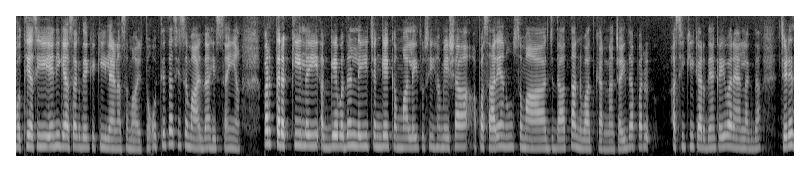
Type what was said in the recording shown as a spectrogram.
ਉੱਥੇ ਅਸੀਂ ਇਹ ਨਹੀਂ ਕਹਿ ਸਕਦੇ ਕਿ ਕੀ ਲੈਣਾ ਸਮਾਜ ਤੋਂ। ਉੱਥੇ ਤਾਂ ਅਸੀਂ ਸਮਾਜ ਦਾ ਹਿੱਸਾ ਹੀ ਆ ਪਰ ਤਰੱਕੀ ਲਈ, ਅੱਗੇ ਵਧਣ ਲਈ, ਚੰਗੇ ਕੰਮਾਂ ਲਈ ਤੁਸੀਂ ਹਮੇਸ਼ਾ ਆਪਾਂ ਸਾਰਿਆਂ ਨੂੰ ਸਮਾਜ ਦਾ ਧੰਨਵਾਦ ਕਰਨਾ ਚਾਹੀਦਾ। ਪਰ ਅਸੀਂ ਕੀ ਕਰਦੇ ਆ ਕਈ ਵਾਰ ਐਂ ਲੱਗਦਾ, ਜਿਹੜੇ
